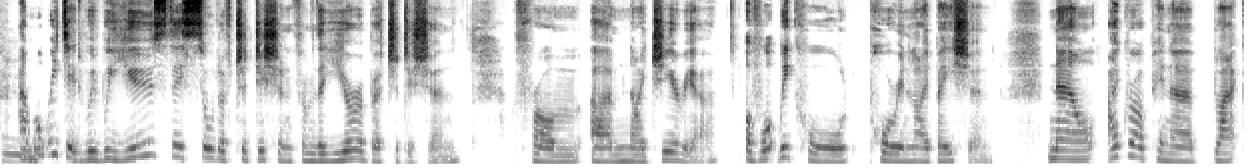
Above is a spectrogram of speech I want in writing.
Mm. And what we did, we, we used this sort of tradition from the Yoruba tradition from um, Nigeria of what we call pouring libation. Now, I grew up in a black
